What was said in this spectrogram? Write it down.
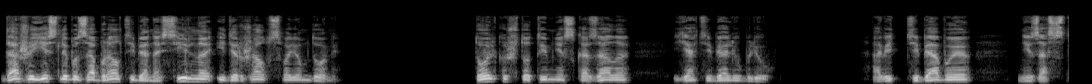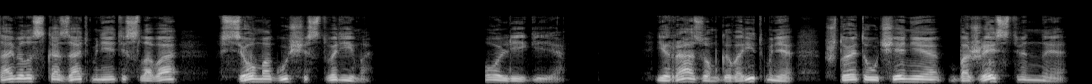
даже если бы забрал тебя насильно и держал в своем доме. Только что ты мне сказала «я тебя люблю». А ведь тебя бы не заставило сказать мне эти слова все могущество Рима. О, Лигия! И разум говорит мне, что это учение божественное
